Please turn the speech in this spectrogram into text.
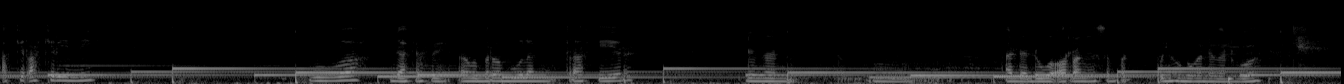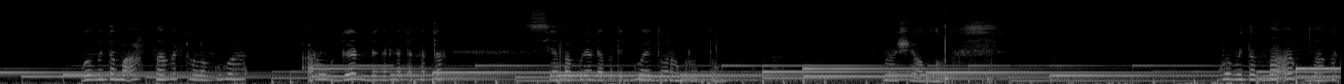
akhir-akhir ini gue nggak akhir-akhir ini eh, beberapa bulan terakhir dengan hmm, ada dua orang yang sempat punya hubungan dengan gue gue minta maaf banget kalau gue arogan dengan kata-kata siapa pun yang dapetin gue itu orang beruntung. Masya allah. Gue minta maaf banget.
